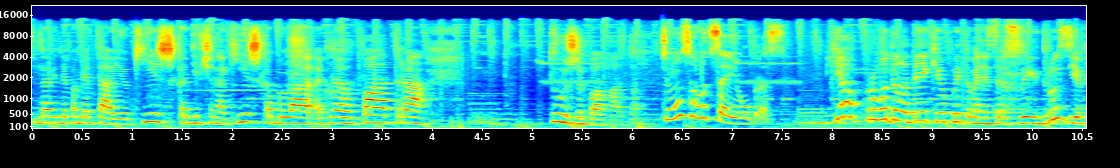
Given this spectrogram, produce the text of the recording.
навіть не пам'ятаю, кішка, дівчина кішка була, е, Клеопатра. Дуже багато. Чому саме цей образ? Я проводила деякі опитування серед своїх друзів.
